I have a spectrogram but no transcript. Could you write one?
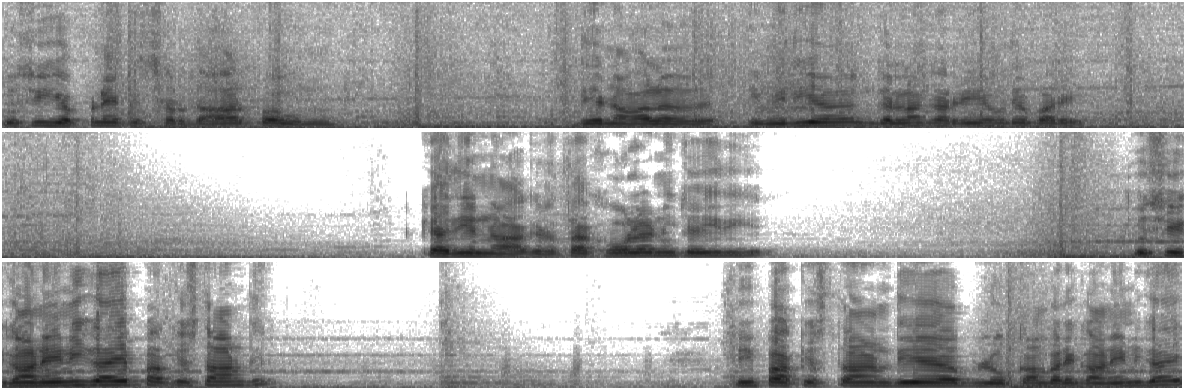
ਤੁਸੀਂ ਆਪਣੇ ਇੱਕ ਸਰਦਾਰ ਭਾਊ ਨੂੰ ਦੇ ਨਾਲ ਇਵੇਂ ਦੀਆਂ ਗੱਲਾਂ ਕਰ ਰਹੇ ਹੋ ਉਹਦੇ ਬਾਰੇ? ਕਿ ਇਹਦੀ ਨਾਗਰਿਕਤਾ ਖੋਹ ਲੈਣੀ ਚਾਹੀਦੀ ਹੈ ਤੁਸੀਂ ਗਾਣੇ ਨਹੀਂ ਗਾਏ ਪਾਕਿਸਤਾਨ ਦੇ? ਤੁਸੀਂ ਪਾਕਿਸਤਾਨ ਦੇ ਲੋਕਾਂ ਬਾਰੇ ਗਾਣੇ ਨਹੀਂ ਗਾਏ?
